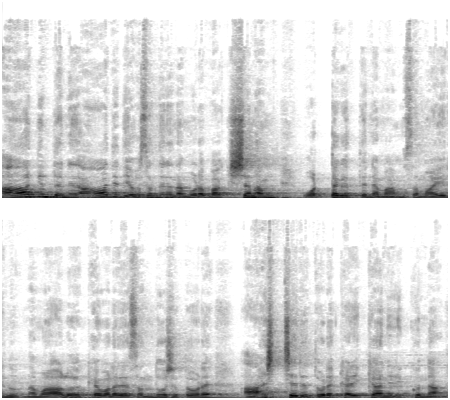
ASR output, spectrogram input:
ആദ്യം തന്നെ ആദ്യ ദിവസം തന്നെ നമ്മുടെ ഭക്ഷണം ഒട്ടകത്തിന്റെ മാംസമായിരുന്നു. നമ്മൾ ആളുകൾക്ക് വളരെ സന്തോഷത്തോടെ ആശ്ചര്യത്തോടെ കഴിക്കാനിരിക്കുന്ന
